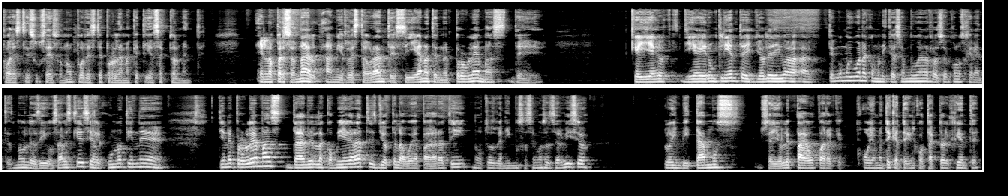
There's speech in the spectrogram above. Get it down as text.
por este suceso, ¿no? Por este problema que tienes actualmente. En lo personal, a mis restaurantes, si llegan a tener problemas de que llega, llega a ir un cliente, yo le digo, tengo muy buena comunicación, muy buena relación con los gerentes, ¿no? Les digo, ¿sabes qué? Si alguno tiene tiene problemas, dale la comida gratis, yo te la voy a pagar a ti, nosotros venimos, hacemos el servicio, lo invitamos, o sea, yo le pago para que, obviamente que tenga el contacto del cliente,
